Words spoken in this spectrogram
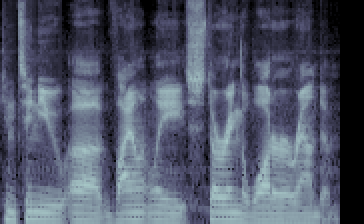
continue uh, violently stirring the water around him.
